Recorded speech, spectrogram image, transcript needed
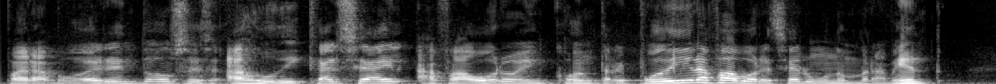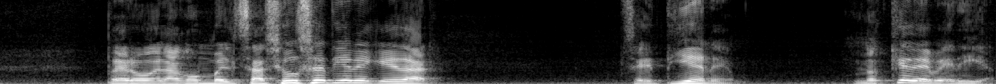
para poder entonces adjudicarse a él a favor o en contra. Puede ir a favorecer un nombramiento, pero la conversación se tiene que dar, se tiene, no es que debería,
